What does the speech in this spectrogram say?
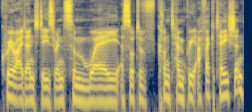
queer identities are in some way a sort of contemporary affectation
